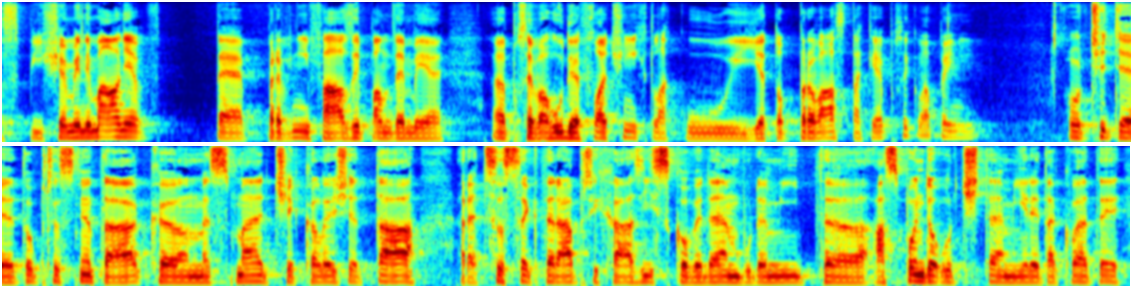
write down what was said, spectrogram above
spíše minimálně v té první fázi pandemie převahu deflačních tlaků. Je to pro vás také překvapení? Určitě je to přesně tak. My jsme čekali, že ta recese, která přichází s covidem, bude mít eh, aspoň do určité míry takové ty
